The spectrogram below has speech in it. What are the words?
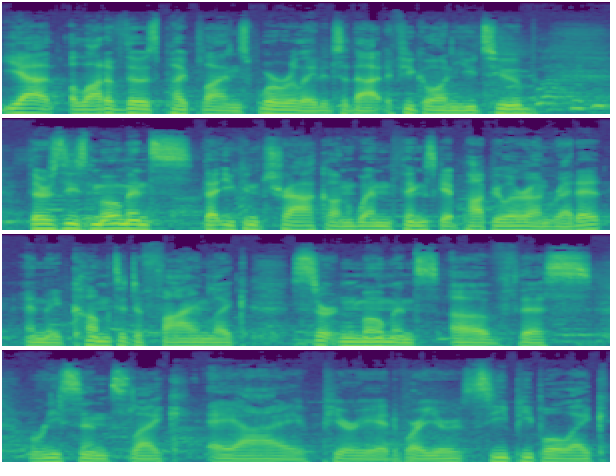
Yeah, a lot of those pipelines were related to that. If you go on YouTube, there's these moments that you can track on when things get popular on Reddit, and they come to define like certain moments of this recent like AI period where you see people like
